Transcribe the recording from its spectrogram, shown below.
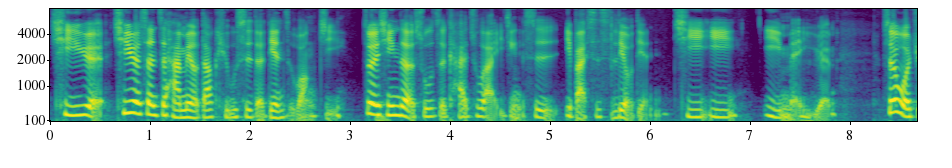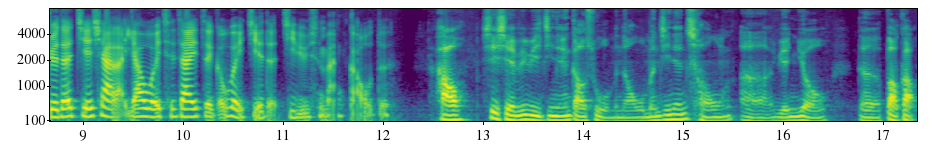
七月七月甚至还没有到 Q 四的电子旺季，最新的数字开出来已经是一百四十六点七一亿美元，所以我觉得接下来要维持在这个位阶的几率是蛮高的。好，谢谢 Vivi 今天告诉我们哦，我们今天从呃原油的报告，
